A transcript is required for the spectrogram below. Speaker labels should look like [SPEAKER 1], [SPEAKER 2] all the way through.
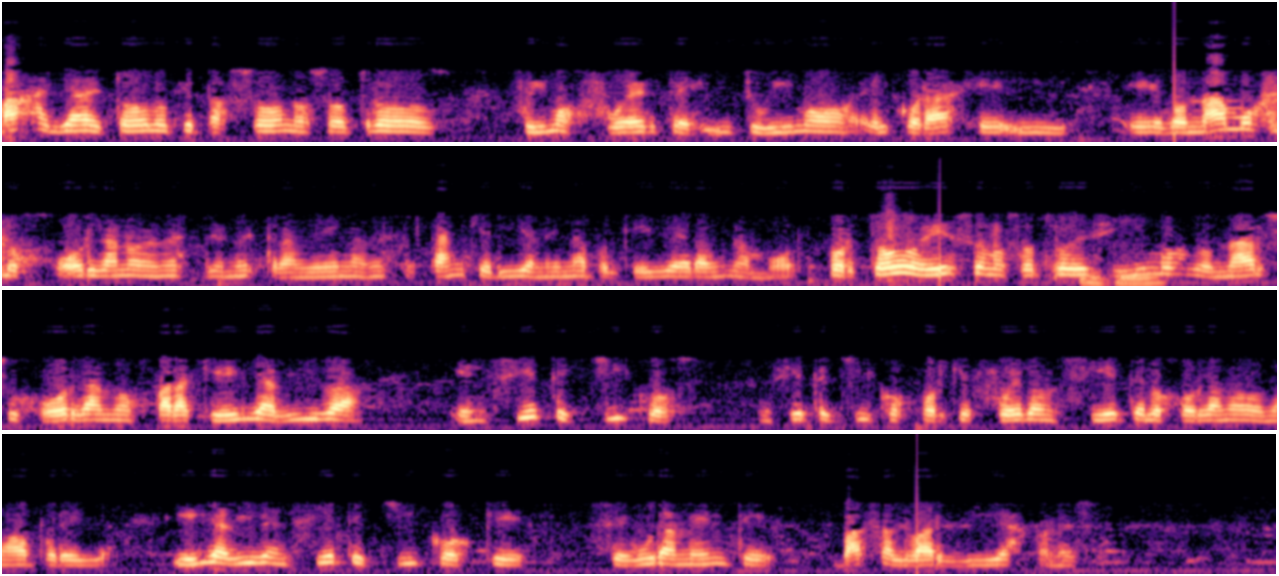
[SPEAKER 1] más allá de todo lo que pasó, nosotros fuimos fuertes y tuvimos el coraje y eh, donamos los órganos de nuestra, de nuestra nena, nuestra tan querida nena, porque ella era un amor. Por todo eso nosotros decidimos donar sus órganos para que ella viva en siete chicos, en siete chicos, porque fueron siete los órganos donados por ella. Y ella vive en siete chicos que seguramente va a salvar vidas con eso.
